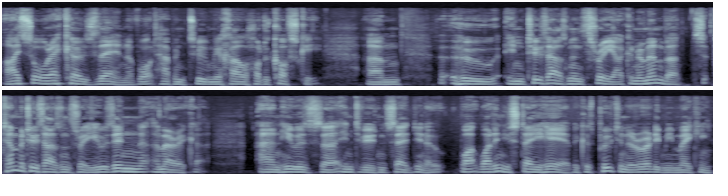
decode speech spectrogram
I saw echoes then of what happened to Mikhail Khodorkovsky, um, who in 2003, I can remember September 2003, he was in America and he was uh, interviewed and said, you know, why, why didn't you stay here? Because Putin had already been making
